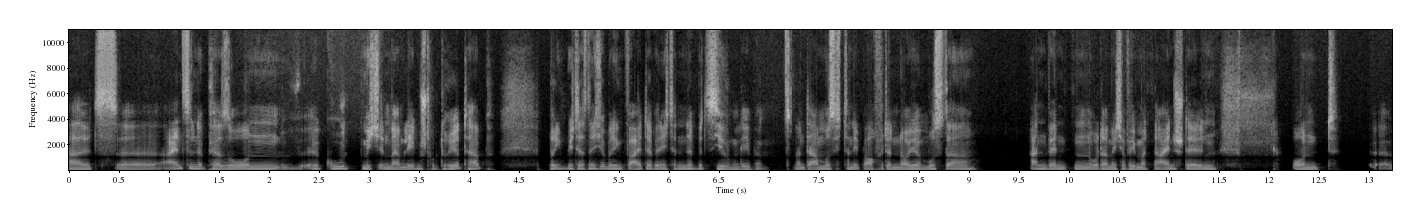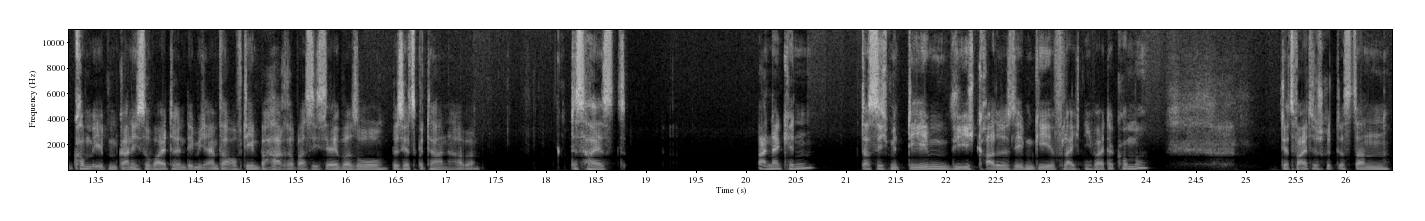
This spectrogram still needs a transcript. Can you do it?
als äh, einzelne Person äh, gut mich in meinem Leben strukturiert habe, bringt mich das nicht unbedingt weiter, wenn ich dann in einer Beziehung lebe. Sondern da muss ich dann eben auch wieder neue Muster anwenden oder mich auf jemanden einstellen und äh, komme eben gar nicht so weiter, indem ich einfach auf dem beharre, was ich selber so bis jetzt getan habe. Das heißt, anerkennen, dass ich mit dem, wie ich gerade das Leben gehe, vielleicht nicht weiterkomme. Der zweite Schritt ist dann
